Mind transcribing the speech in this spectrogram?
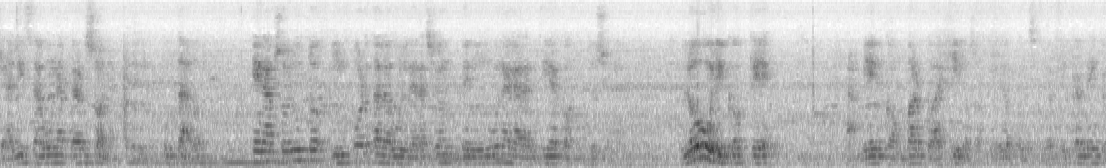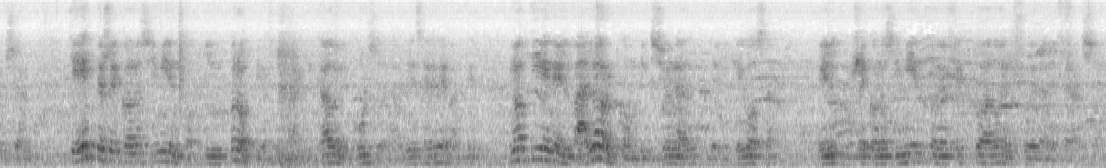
realiza una persona del imputado en absoluto importa la vulneración de ninguna garantía constitucional. Lo único que también comparto aquí lo sostenido por el señor fiscal de instrucción, que este reconocimiento impropio practicado en el curso de la audiencia de debate no tiene el valor conviccional de que goza el reconocimiento efectuado en su de persona.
